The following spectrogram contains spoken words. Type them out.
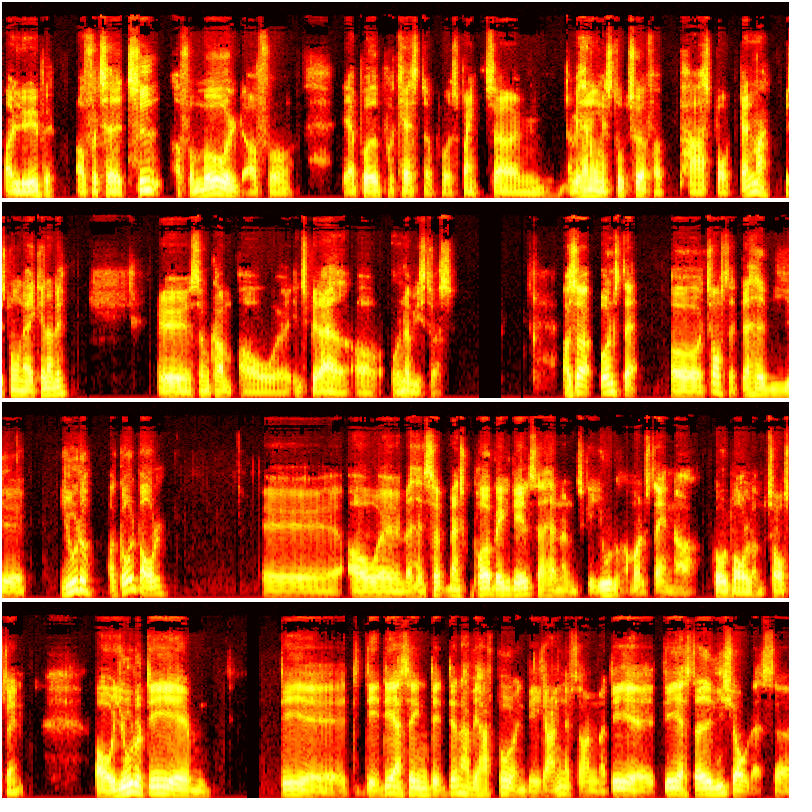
og løbe og få taget tid og få målt og få ja, både på kast og på spring. Så øhm, og vi havde nogle instruktører fra Parasport Danmark, hvis nogen af jer kender det, øh, som kom og øh, inspirerede og underviste os. Og så onsdag og torsdag, der havde vi øh, judo og goalball. Øh, og øh, hvad hedder det, så man skulle prøve begge dele, så havde man måske judo om onsdagen og goalball om torsdagen. Og judo, det, øh, det, øh, det, det er altså en, det, den har vi haft på en del gange efterhånden, og det, øh, det er stadig lige sjovt. Altså,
